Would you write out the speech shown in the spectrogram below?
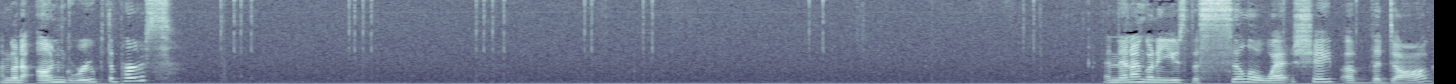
I'm going to ungroup the purse. And then I'm going to use the silhouette shape of the dog,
